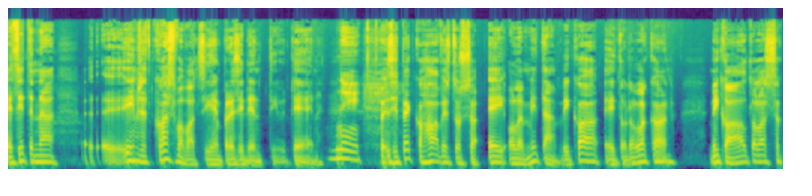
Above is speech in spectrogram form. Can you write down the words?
Että sitten nämä ihmiset kasvavat siihen presidenttiyteen. Niin. Siis Pekka Haavistossa ei ole mitään vikaa, ei todellakaan. Mika Aaltolassa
